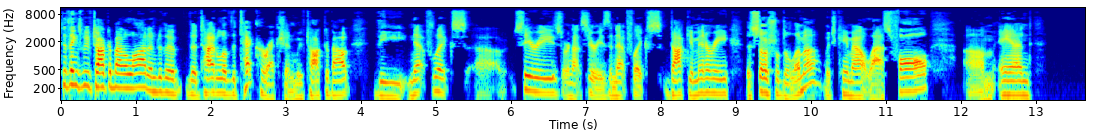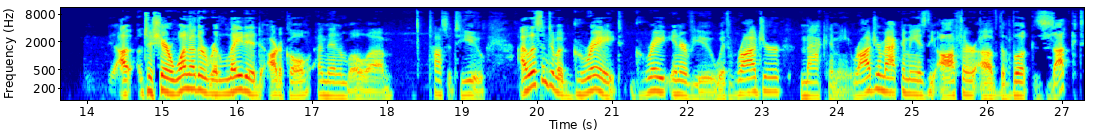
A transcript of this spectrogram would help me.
to things we've talked about a lot under the, the title of the tech correction. We've talked about the Netflix uh, series, or not series, the Netflix documentary, The Social Dilemma, which came out last fall. Um, and uh, to share one other related article, and then we'll um, toss it to you. I listened to a great, great interview with Roger McNamee. Roger McNamee is the author of the book Zucked.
